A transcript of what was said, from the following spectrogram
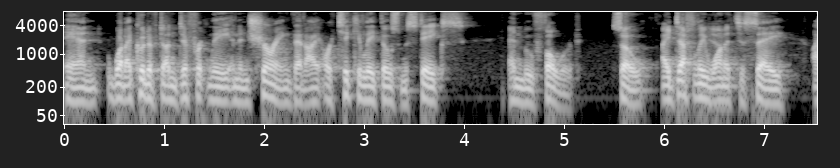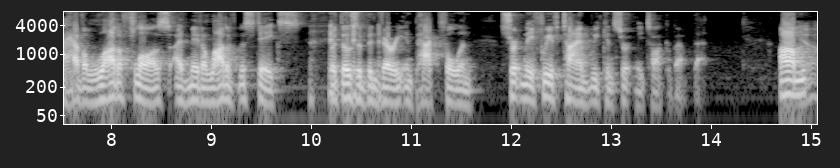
and what I could have done differently and ensuring that I articulate those mistakes and move forward. So I definitely yeah. wanted to say I have a lot of flaws. I've made a lot of mistakes, but those have been very impactful. And certainly, if we have time, we can certainly talk about that. Um, yeah.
